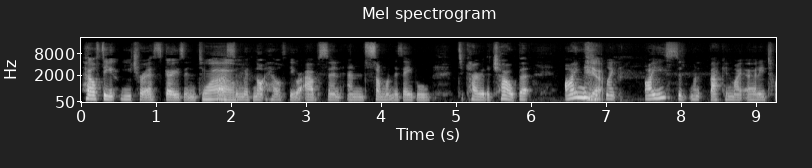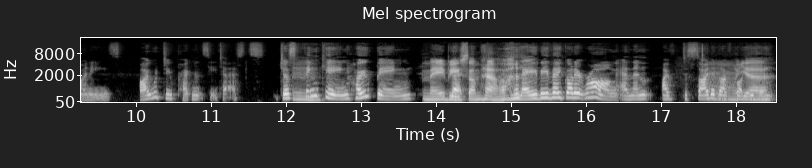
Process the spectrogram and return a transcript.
healthy uterus goes into wow. person with not healthy or absent and someone is able to carry the child but i knew yeah. like i used to back in my early 20s i would do pregnancy tests just mm. thinking, hoping maybe somehow maybe they got it wrong, and then I've decided I've got yeah. even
